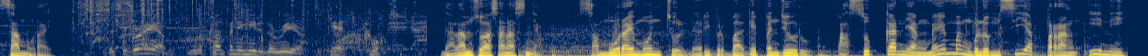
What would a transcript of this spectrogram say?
samurai. Dalam suasana senyap, samurai muncul dari berbagai penjuru. Pasukan yang memang belum siap perang ini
